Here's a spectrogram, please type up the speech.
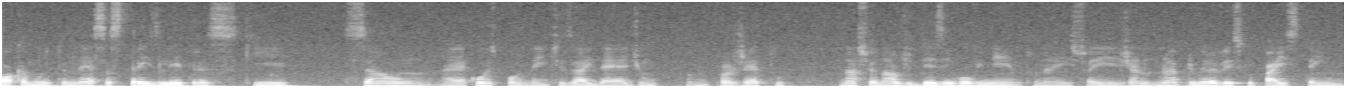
foca muito nessas três letras que são é, correspondentes à ideia de um, um, projeto nacional de desenvolvimento. Né? Isso aí já não é a primeira vez que o país tem um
